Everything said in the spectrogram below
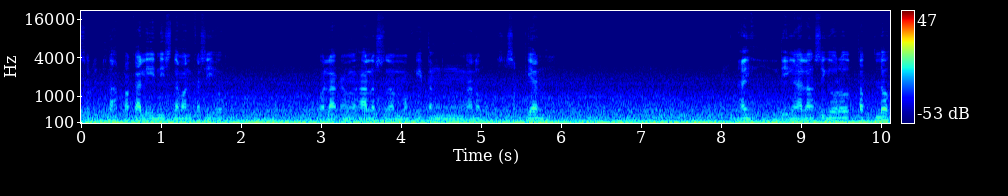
So napakalinis naman kasi oh. Wala kang halos na makitang ano, sasakyan. Ay, hindi nga lang siguro tatlo.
